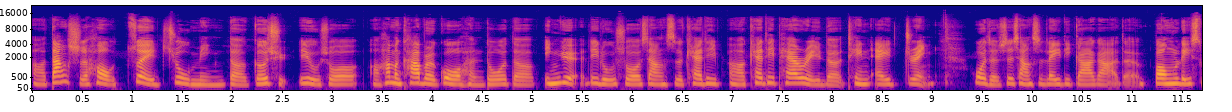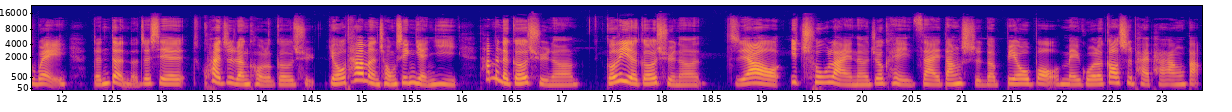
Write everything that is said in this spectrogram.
呃，当时候最著名的歌曲，例如说，呃，他们 cover 过很多的音乐，例如说像是 Katy 呃 Katy Perry 的 Teenage Dream，或者是像是 Lady Gaga 的 Born This Way 等等的这些脍炙人口的歌曲，由他们重新演绎他们的歌曲呢，格力的歌曲呢。只要一出来呢，就可以在当时的 Billboard 美国的告示牌排行榜，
